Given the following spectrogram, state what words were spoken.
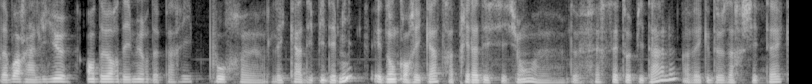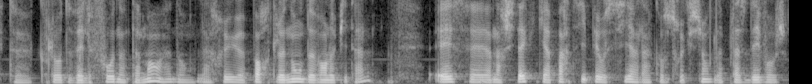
d'avoir un lieu en dehors des murs de Paris pour euh, les cas d'épidémie. Et donc, Henri IV a pris la décision de faire cet hôpital avec deux architectes, Claude Velfaux notamment, hein, dont la rue porte le nom devant l'hôpital. Et c'est un architecte qui a participé aussi à la construction de la place des Vosges.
